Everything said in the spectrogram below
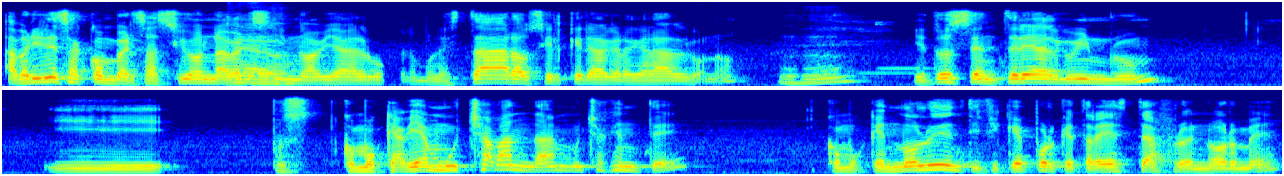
abrir esa conversación, a ver si no había algo que le molestara o si él quería agregar algo, ¿no? Y entonces entré al Green Room y pues como que había mucha banda, mucha gente, y como que no lo identifiqué porque traía este afro enorme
